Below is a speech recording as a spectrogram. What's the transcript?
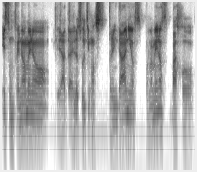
es un fenómeno que data de los últimos 30 años, por lo menos, bajo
